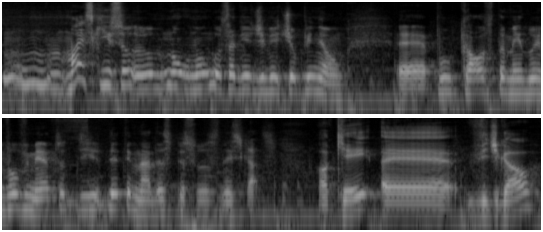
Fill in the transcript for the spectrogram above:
hum, mais que isso, eu não, não gostaria de emitir opinião. é, por causa também do envolvimento de determinadas pessoas nesse caso. Ok. É, Vidigal?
